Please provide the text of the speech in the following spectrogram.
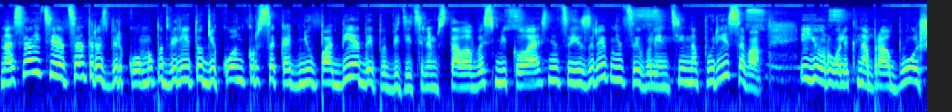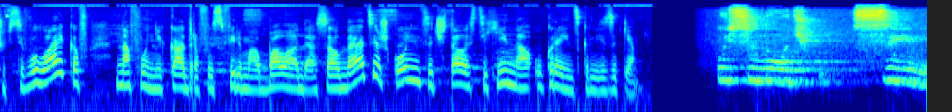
На сайте Центра избиркома подвели итоги конкурса ко Дню Победы. Победителем стала восьмиклассница из Рыбницы Валентина Пурисова. Ее ролик набрал больше всего лайков. На фоне кадров из фильма «Баллада о солдате» школьница читала стихи на украинском языке. Ой, синочку, сину,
